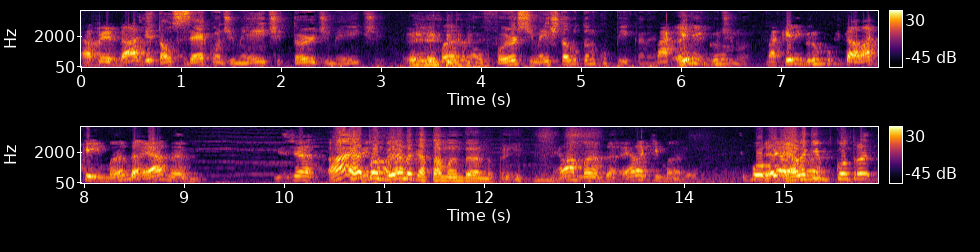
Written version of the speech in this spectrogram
Na verdade, Tá o second mate, third mate. ele manda. O first mate tá lutando com o pica, né? Naquele grupo, Continua. naquele grupo que tá lá, quem manda é a Nami. Isso já. Ah, é, tô vendo que ela tá mandando. Ela manda, ela que manda. Se É bobear, ela manda. que contra.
